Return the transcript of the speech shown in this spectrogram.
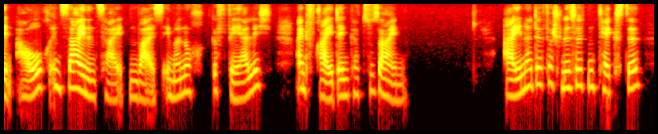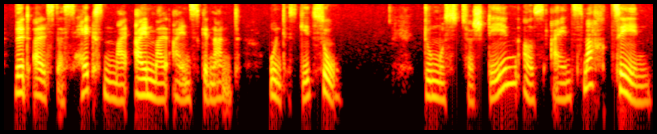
Denn auch in seinen Zeiten war es immer noch gefährlich, ein Freidenker zu sein. Einer der verschlüsselten Texte wird als das Hexen Einmaleins genannt und es geht so. Du musst verstehen, aus eins macht zehn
